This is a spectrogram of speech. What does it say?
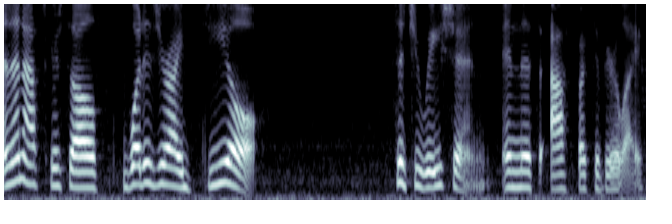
And then ask yourself, what is your ideal situation in this aspect of your life?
